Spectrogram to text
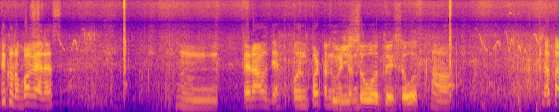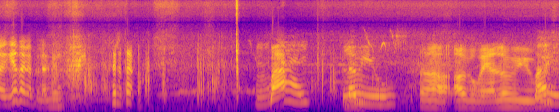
तिकडं बघायलाच. हम्म, राहू द्या पण पटन तुझी मिटन सवत आहे सवत. हा. जाता घेता का तिला घेऊन? फिरता का? बाय लव यू हा, अगं बाई लव यू बाय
